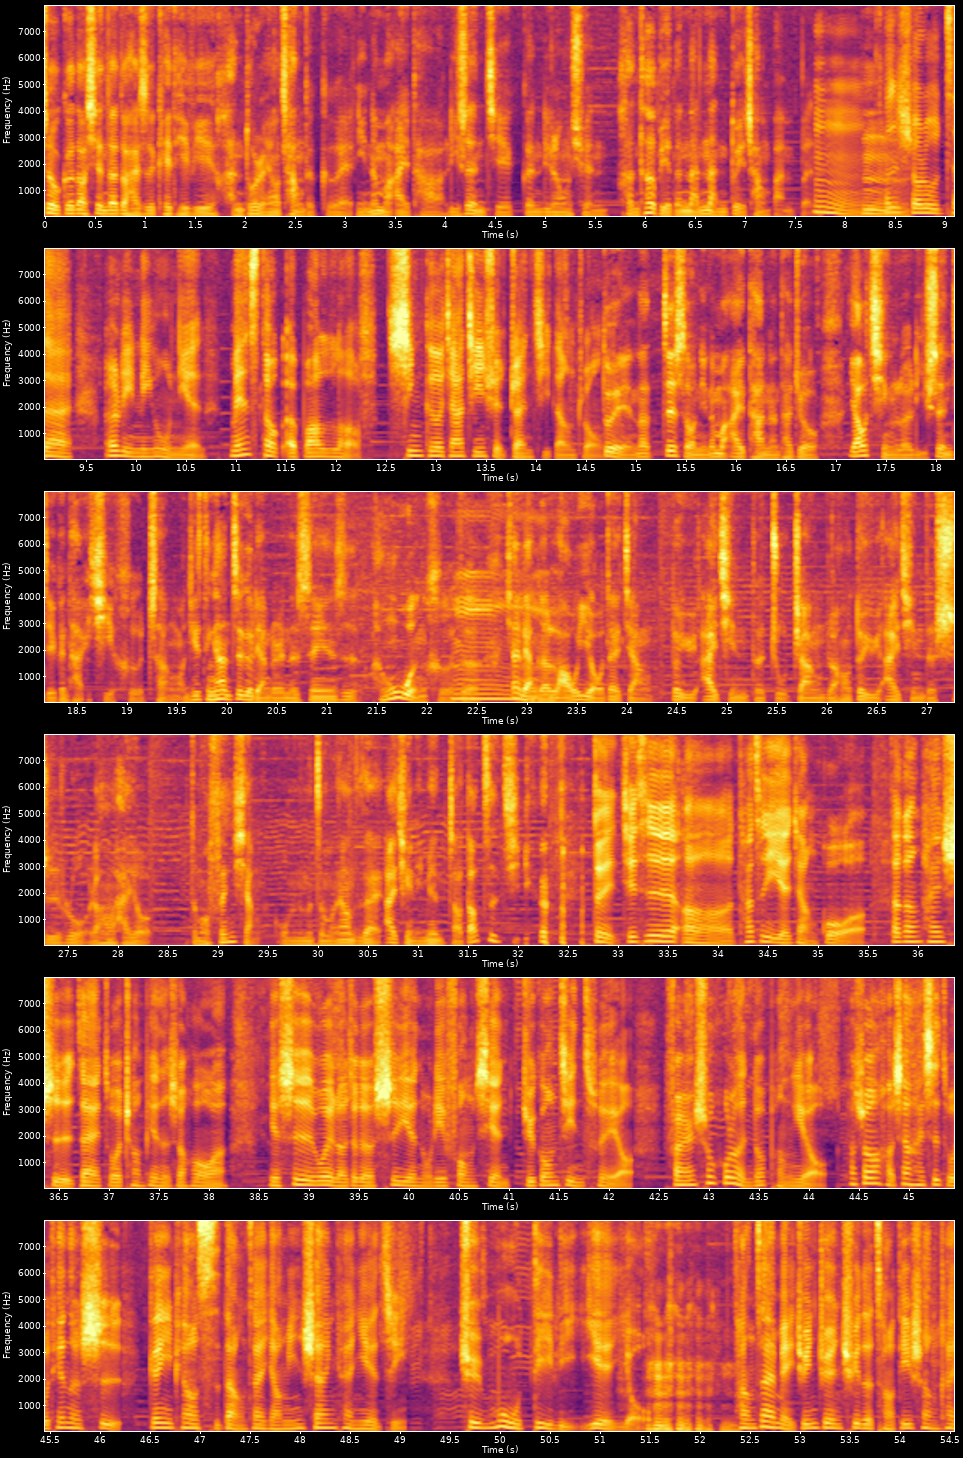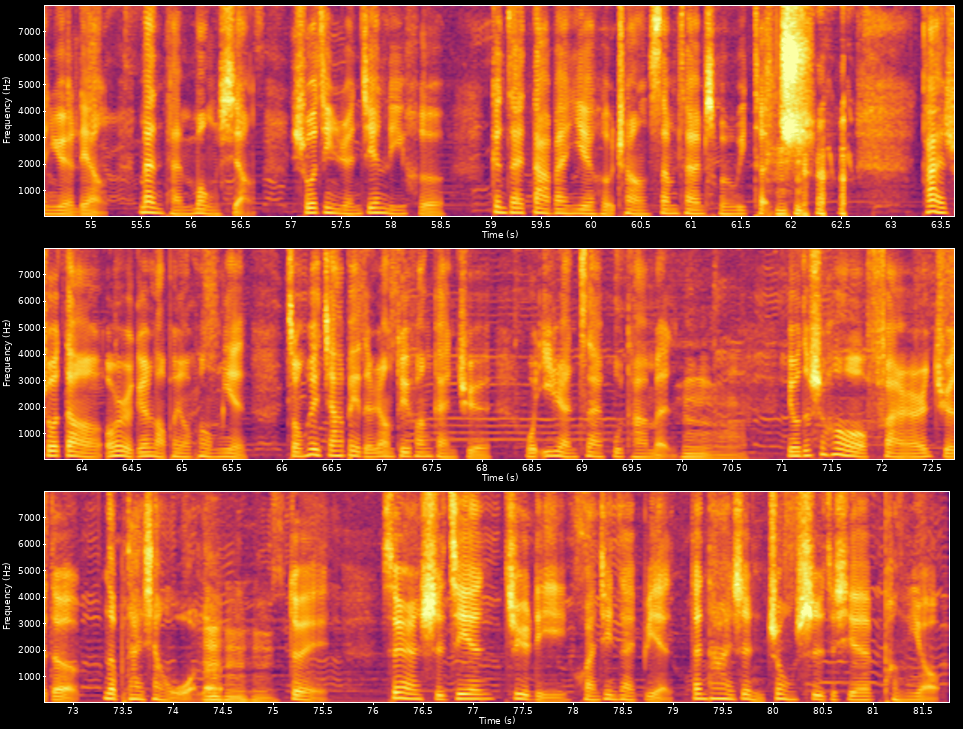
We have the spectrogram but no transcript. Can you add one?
这首歌到现在都还是 KTV 很多人要唱的歌，哎，你那么爱他，李圣杰跟林隆璇很特别的男男对唱版本。嗯，它是收录在二零零五年《Men's Talk About Love》新歌加精选专辑当中。对，那这首你那么爱他呢，他就邀请了李圣杰跟他一起合唱嘛。其实你看这个两个人的声音是很吻合的，嗯、像两个老友在讲对于爱情的主张，然后对于爱情的失落，然后还有。怎么分享？我们怎么怎么样子在爱情里面找到自己？对，其实呃，他自己也讲过，他刚开始在做唱片的时候啊，也是为了这个事业努力奉献，鞠躬尽瘁哦，反而疏忽了很多朋友。他说，好像还是昨天的事，跟一票死党在阳明山看夜景，去墓地里夜游，躺在美军眷区的草地上看月亮，漫谈梦想，说尽人间离合。更在大半夜合唱《Sometimes When We Touch》，他还说到，偶尔跟老朋友碰面，总会加倍的让对方感觉我依然在乎他们。嗯，有的时候反而觉得那不太像我了。嗯哼哼。对，虽然时间、距离、环境在变，但他还是很重视这些朋友。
